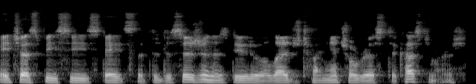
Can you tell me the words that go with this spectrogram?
HSBC states that the decision is due to alleged financial risk to customers.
